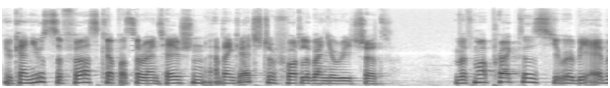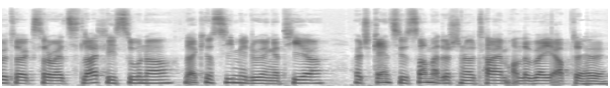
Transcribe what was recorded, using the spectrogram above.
You can use the first curb as orientation and engage the throttle when you reach it. With more practice you will be able to accelerate slightly sooner, like you see me doing it here, which gains you some additional time on the way up the hill.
